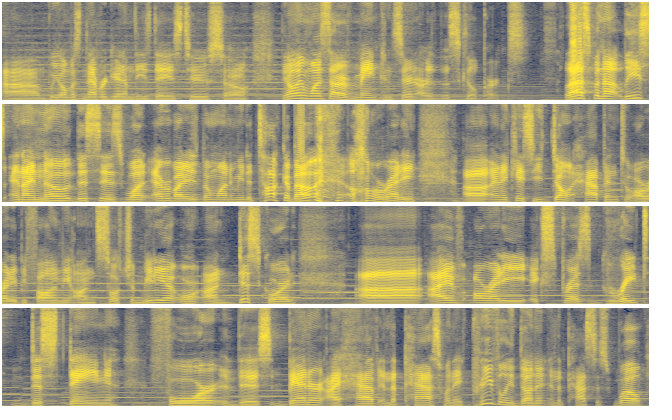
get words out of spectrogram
Um, we almost never get them these days too. So the only ones that are of main concern are the skill perks. Last but not least, and I know this is what everybody's been wanting me to talk about already, uh, and in case you don't happen to already be following me on social media or on Discord, uh, I've already expressed great disdain for this banner. I have in the past when they've previously done it in the past as well.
